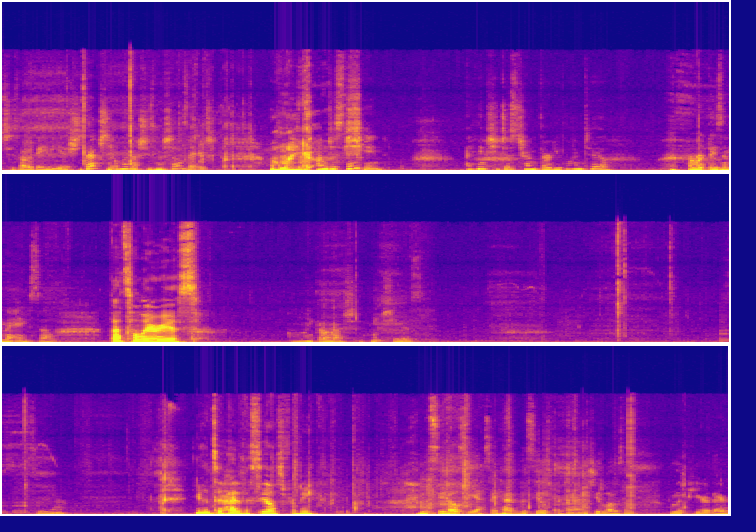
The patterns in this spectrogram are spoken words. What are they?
She's not a baby either. She's actually, oh my gosh, she's Michelle's age. Oh my god. I'm just thinking. I think she just turned 31 too. Her birthday's in May, so. That's hilarious. Oh my gosh, I think she is. So yeah. You can say hi to the seals for me. The seals, yes, I have the seals for Tammy. She loves them on the pier there.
